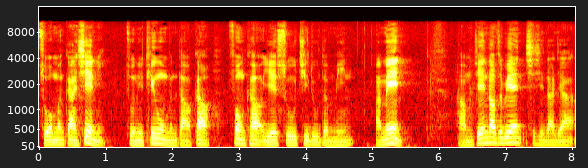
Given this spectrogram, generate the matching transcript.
主，我们感谢你。主，你听我们祷告，奉靠耶稣基督的名，阿门。好，我们今天到这边，谢谢大家。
